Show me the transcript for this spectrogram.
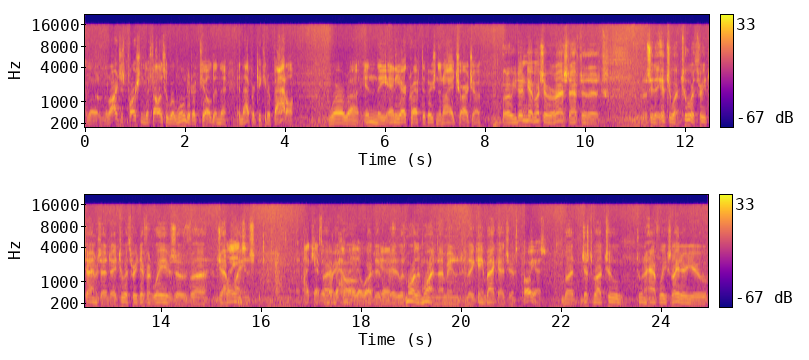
the, the, largest portion of the fellows who were wounded or killed in the in that particular battle were uh, in the anti-aircraft division that I had charge of. Well, you didn't get much of a rest after the see, they hit you, what, two or three times that day, two or three different waves of uh, Jap planes. planes. I can't remember I recall, how many there were. It, yeah. it, was more than one. I mean, they came back at you. Oh, yes. But just about two, two and a half weeks later, you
